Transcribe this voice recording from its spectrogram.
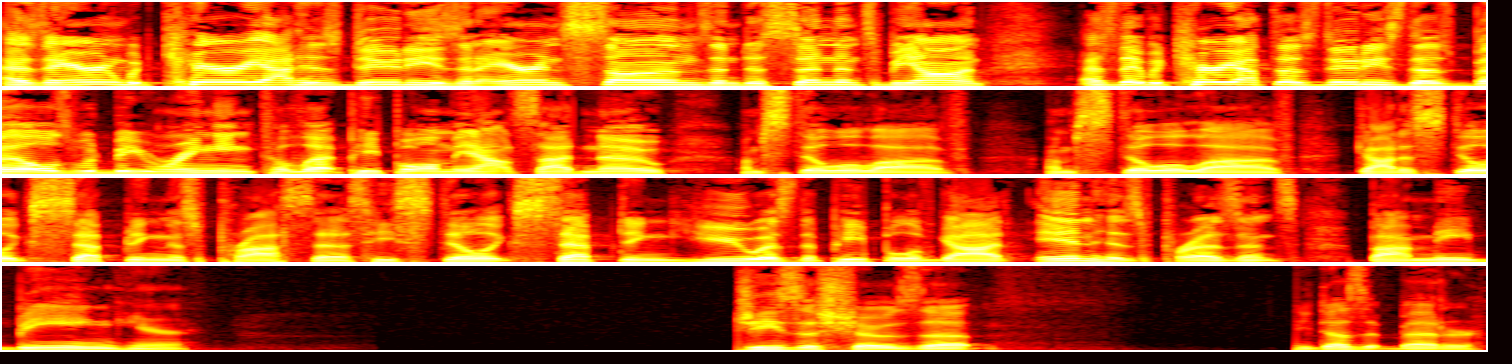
as Aaron would carry out his duties and Aaron's sons and descendants beyond, as they would carry out those duties, those bells would be ringing to let people on the outside know, I'm still alive. I'm still alive. God is still accepting this process. He's still accepting you as the people of God in his presence by me being here. Jesus shows up. He does it better.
